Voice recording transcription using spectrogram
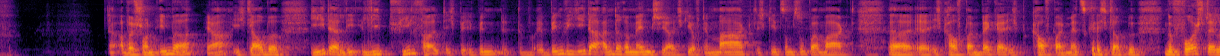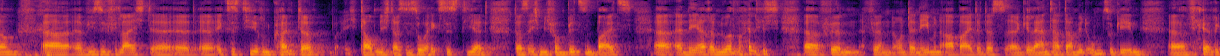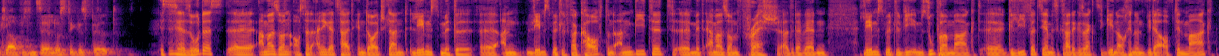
Aber schon immer, ja. Ich glaube, jeder liebt Vielfalt. Ich bin, bin wie jeder andere Mensch, ja. Ich gehe auf den Markt, ich gehe zum Supermarkt, äh, ich kaufe beim Bäcker, ich kaufe beim Metzger. Ich glaube, eine Vorstellung, äh, wie sie vielleicht äh, existieren könnte. Ich glaube nicht, dass sie so existiert, dass ich mich vom Bits und Bytes ernähre, nur weil ich für, ein, für ein Unternehmen arbeite, das gelernt hat, damit umzugehen, wäre, glaube ich, ein sehr lustiges Bild. Es ist ja so, dass äh, Amazon auch seit einiger Zeit in Deutschland Lebensmittel äh, an Lebensmittel verkauft und anbietet äh, mit Amazon Fresh. Also da werden Lebensmittel wie im Supermarkt äh, geliefert. Sie haben jetzt gerade gesagt, Sie gehen auch hin und wieder auf den Markt.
